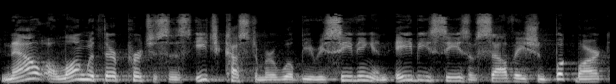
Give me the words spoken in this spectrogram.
Now, along with their purchases, each customer will be receiving an ABCs of Salvation bookmark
